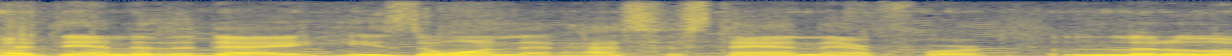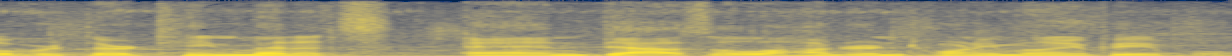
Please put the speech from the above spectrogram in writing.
At the end of the day, he's the one that has to stand there for a little over 13 minutes and dazzle 120 million people.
